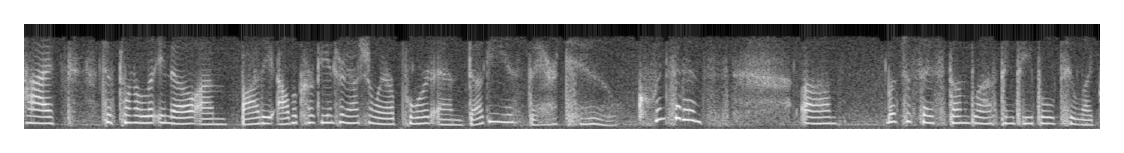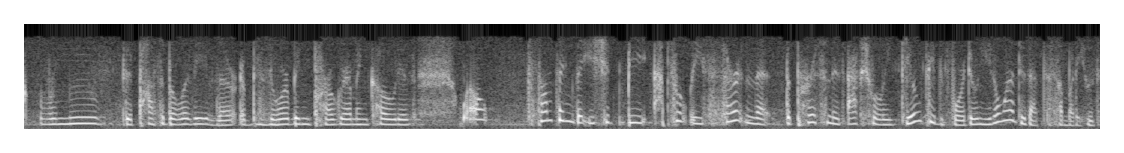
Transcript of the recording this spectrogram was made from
Hi. Just want to let you know I'm by the Albuquerque International Airport and Dougie is there too. Coincidence? Um, let's just say stun blasting people to like remove the possibility of their absorbing programming code is, well, something that you should be absolutely certain that the person is actually guilty before doing. You don't want to do that to somebody who's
